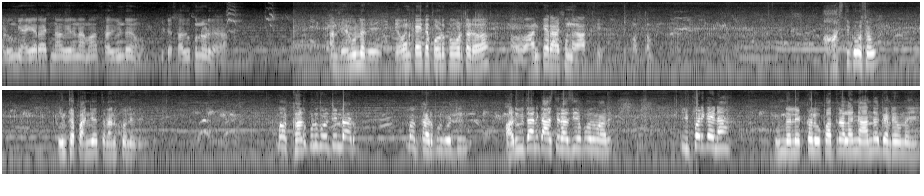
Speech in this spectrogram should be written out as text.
అడుగు మీ అయ్య రాసిన వేరేనామా చదివిండేమో బిడ్డ చదువుకున్నాడు కదా. అందులో ఏమున్నది? ఎవరికైతే కొడుకు పుడతాడో వానికే రాసి ఉన్నది ఆస్తి మొత్తం. ఆస్తి కోసం ఇంత పని చేస్తాడు అనుకోలేదు. మా కడుపులు కొట్టిండాడు. మా కడుపులు కొట్టిండు. అడుగుతానికి ఆస్తి రసియపోదు మరి. ఇప్పటికైనా ఉన్న లెక్కలు పత్రాలన్నీ ఆన్ ఉన్నాయి.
